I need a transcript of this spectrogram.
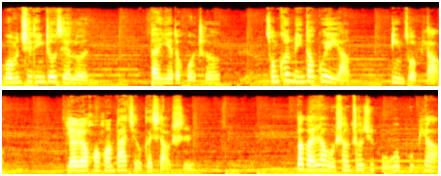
我们去听周杰伦，半夜的火车，从昆明到贵阳，硬座票，摇摇晃晃八九个小时。爸爸让我上车去补卧铺票，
